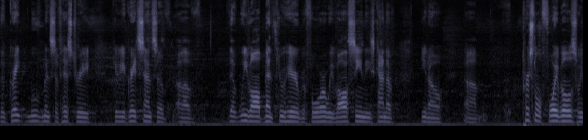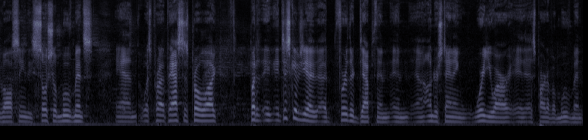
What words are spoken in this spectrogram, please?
the great movements of history give you a great sense of, of that we've all been through here before. We've all seen these kind of you know um, personal foibles. We've all seen these social movements and what's past is prologue. But it, it just gives you a, a further depth in, in uh, understanding where you are as part of a movement.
